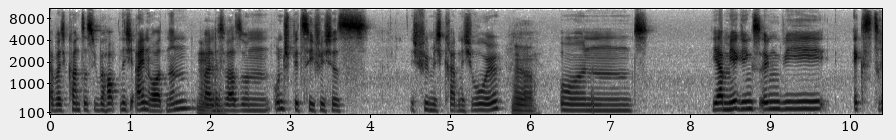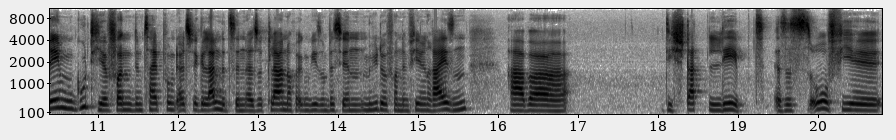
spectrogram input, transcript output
aber ich konnte es überhaupt nicht einordnen, mhm. weil es war so ein unspezifisches, ich fühle mich gerade nicht wohl. Ja. Und ja, mir ging es irgendwie extrem gut hier von dem Zeitpunkt, als wir gelandet sind. Also klar, noch irgendwie so ein bisschen müde von den vielen Reisen, aber die Stadt lebt. Es ist so viel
